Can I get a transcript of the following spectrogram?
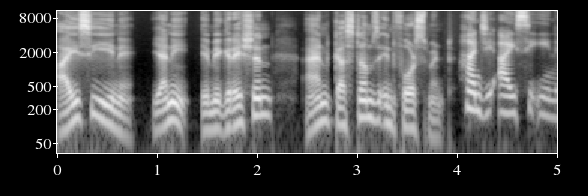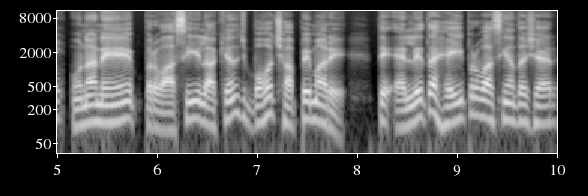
ਆਈਸੀਈ ਨੇ ਯਾਨੀ ਇਮੀਗ੍ਰੇਸ਼ਨ ਐਂਡ ਕਸਟਮਜ਼ ਇਨਫੋਰਸਮੈਂਟ ਹਾਂਜੀ ਆਈਸੀਈ ਨੇ। ਉਹਨਾਂ ਨੇ ਪ੍ਰਵਾਸੀ ਇਲਾਕਿਆਂ ਵਿੱਚ ਬਹੁਤ ਛਾਪੇ ਮਾਰੇ ਤੇ ਐਲਏ ਤਾਂ ਹੈ ਹੀ ਪ੍ਰਵਾਸੀਆਂ ਦਾ ਸ਼ਹਿਰ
